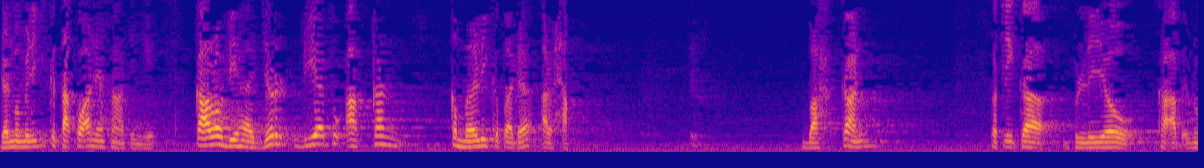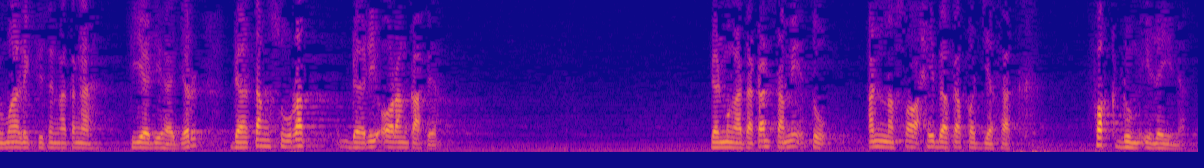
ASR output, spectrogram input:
Dan memiliki ketakwaan yang sangat tinggi. Kalau dihajar, dia tuh akan kembali kepada al-haq. Bahkan ketika beliau Ka'ab ibnu Malik di tengah-tengah dia dihajar, datang surat dari orang kafir. Dan mengatakan sami itu anna sahibaka qad jafak faqdum ilaina.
